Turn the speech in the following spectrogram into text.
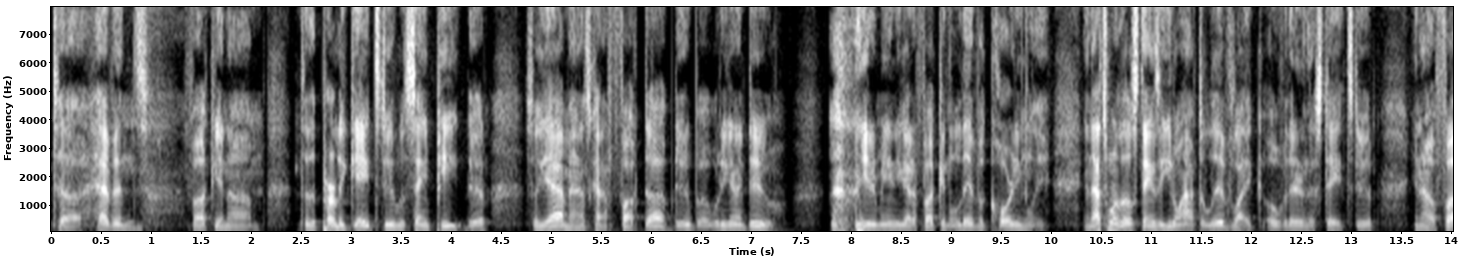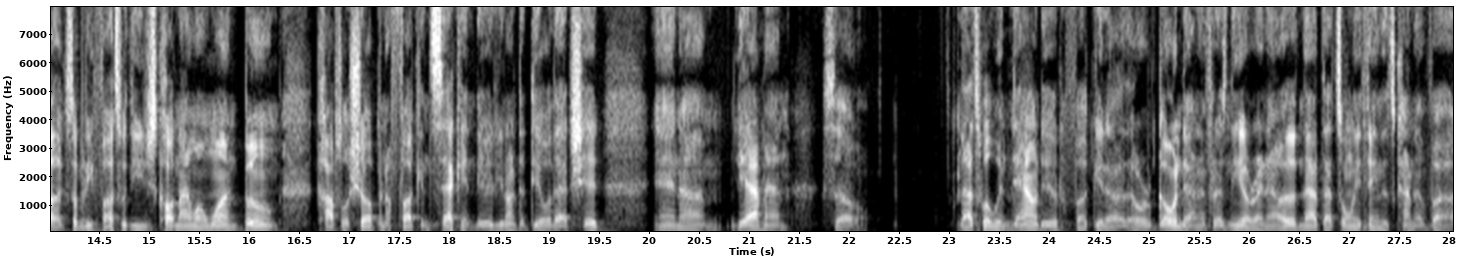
to heaven's fucking um to the pearly gates, dude, with St. Pete, dude. So yeah, man, it's kind of fucked up, dude. But what are you gonna do? you know what I mean? You got to fucking live accordingly. And that's one of those things that you don't have to live like over there in the States, dude. You know, fuck, somebody fucks with you, you just call 911, boom. Cops will show up in a fucking second, dude. You don't have to deal with that shit. And um, yeah, man. So that's what went down, dude. Fucking, uh, or going down in Fresnillo right now. Other than that, that's the only thing that's kind of, uh,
